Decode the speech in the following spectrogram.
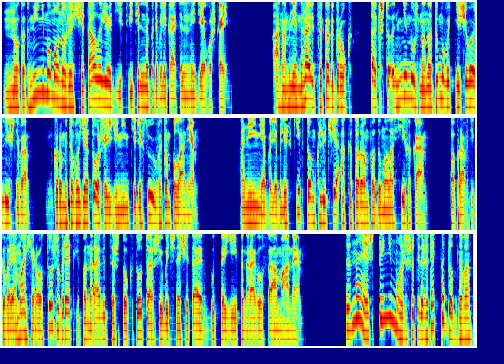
но как минимум он уже считал ее действительно привлекательной девушкой. Она мне нравится как друг, так что не нужно надумывать ничего лишнего. Кроме того, я тоже ее не интересую в этом плане. Они не были близки в том ключе, о котором подумала Сихака. По правде говоря, Махеру тоже вряд ли понравится, что кто-то ошибочно считает, будто ей понравился Амане. «Знаешь, ты не можешь утверждать подобного.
